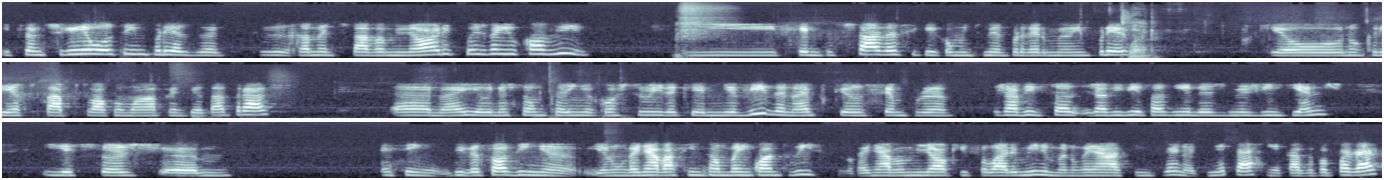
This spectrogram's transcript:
E portanto cheguei a outra empresa que realmente estava melhor e depois veio o Covid. E fiquei muito assustada, fiquei com muito medo de perder o meu emprego, claro. porque eu não queria restar Portugal com uma mão à frente e outra atrás. Uh, não é? Eu ainda estou um bocadinho a construir aqui a minha vida, não é? Porque eu sempre já, vivo so, já vivia sozinha desde os meus 20 anos e as pessoas, um, assim, viver sozinha, eu não ganhava assim tão bem quanto isso, não ganhava melhor que o salário mínimo, mas não ganhava assim muito bem, não. Eu tinha carro, tinha casa para pagar,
